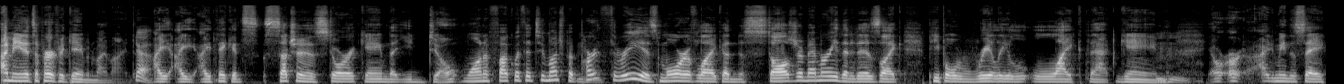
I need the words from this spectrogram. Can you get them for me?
I mean, it's a perfect game in my mind. Yeah. I, I, I think it's such a historic game that you don't want to fuck with it too much. But part mm-hmm. three is more of like a nostalgia memory than it is like people really like that game. Mm-hmm. Or, or I mean to say,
